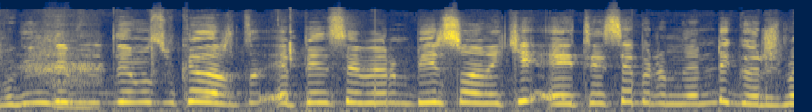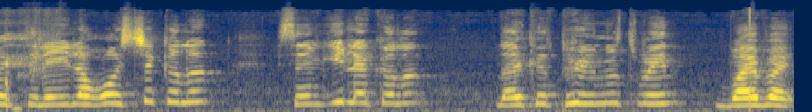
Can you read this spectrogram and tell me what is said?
Bugün de videomuz bu kadardı. Hepinizi seviyorum. Bir sonraki ETS bölümlerinde görüşmek dileğiyle. Hoşça kalın. Sevgiyle kalın. Like atmayı unutmayın. Bay bay.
